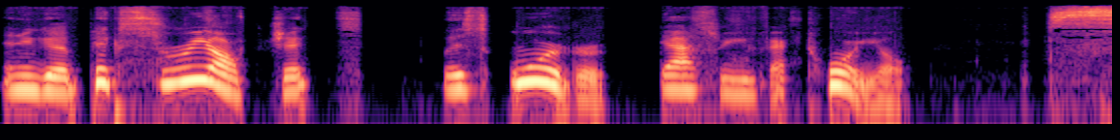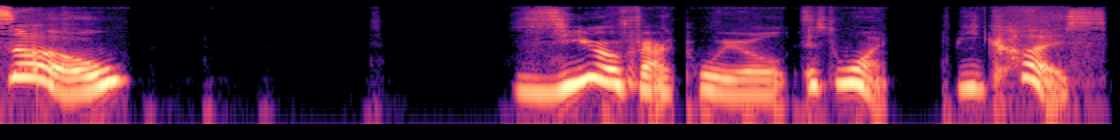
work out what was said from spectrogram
and you're gonna pick three objects with order. That's three factorial. So 0 factorial is 1 because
